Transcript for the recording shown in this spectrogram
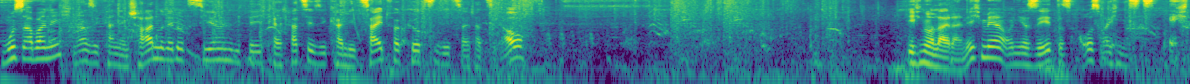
muss aber nicht. Ne? Sie kann den Schaden reduzieren, die Fähigkeit hat sie. Sie kann die Zeit verkürzen, die Zeit hat sie auch. Ich nur leider nicht mehr. Und ihr seht, das Ausweichen das ist echt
